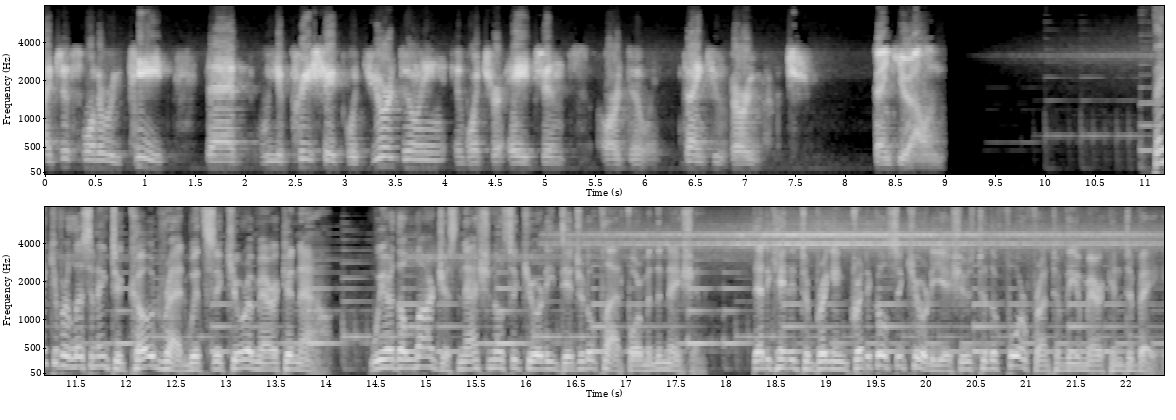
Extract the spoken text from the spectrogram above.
I just want to repeat that we appreciate what you're doing and what your agents are doing. Thank you very much. Thank you, Allen. Thank you for listening to Code Red with Secure America Now. We are the largest national security digital platform in the nation, dedicated to bringing critical security issues to the forefront of the American debate.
